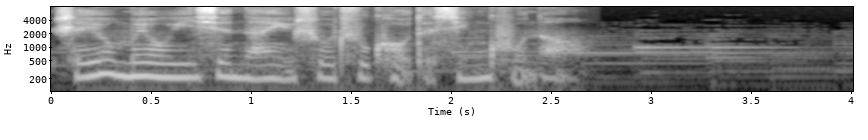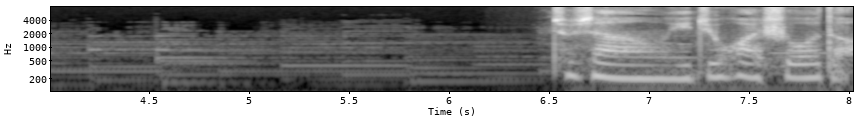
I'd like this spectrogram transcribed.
谁又没有一些难以说出口的辛苦呢？就像一句话说的：“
